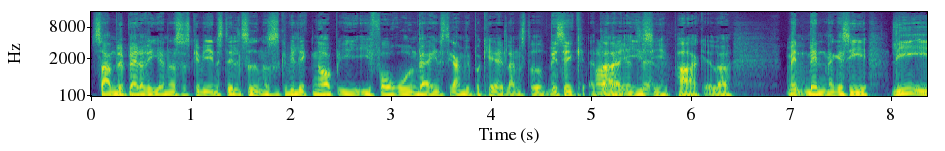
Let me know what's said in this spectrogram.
samle batterierne, og så skal vi indstille tiden, og så skal vi lægge den op i, i forruden hver eneste gang, vi parkerer et eller andet sted. Hvis ikke, at der Åh, er. Easy Park, eller... Men, men man kan sige, lige i,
